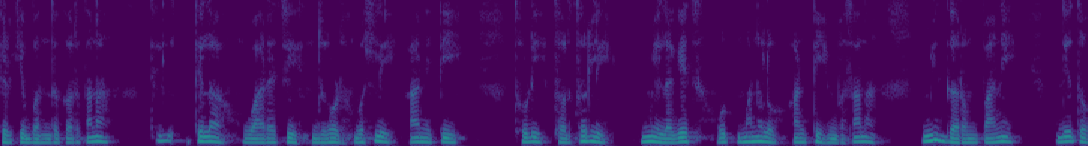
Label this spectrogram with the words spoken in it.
खिडकी बंद करताना ति तिला वाऱ्याची झोड बसली आणि ती थोडी थरथरली. मी लगेच उठ म्हणालो आंटी बसा ना मी गरम पाणी देतो.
